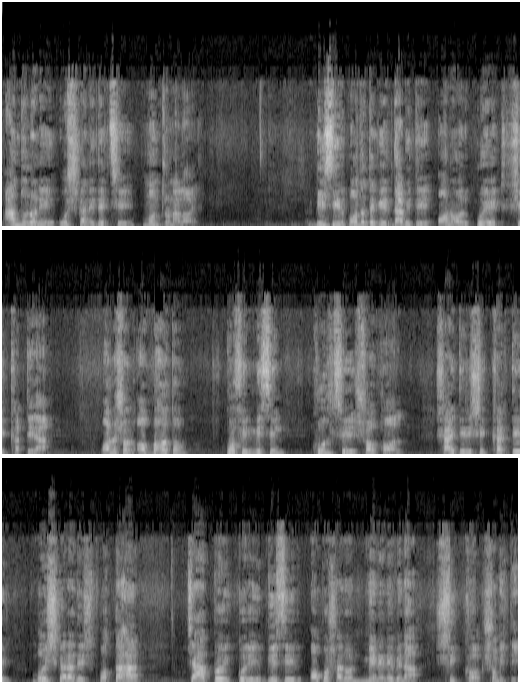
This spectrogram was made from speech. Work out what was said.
আন্দোলনে উস্কানি দেখছে মন্ত্রণালয়। বিসির পদত্যাগের দাবিতে অনর কুয়েট শিক্ষার্থীরা। অনশন অব্যাহত, কফিন মিছিল, খুলছে সব হল। সাঁত্রিশ শিক্ষার্থীর বহিষ্কারাদেশ প্রত্যাহার। চাপ প্রয়োগ করে ভিসির অপসারণ মেনে নেবে না শিক্ষক সমিতি।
